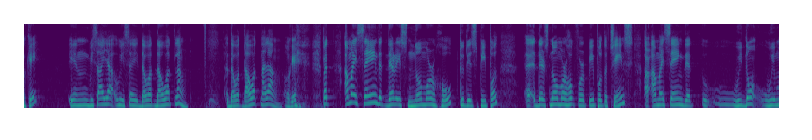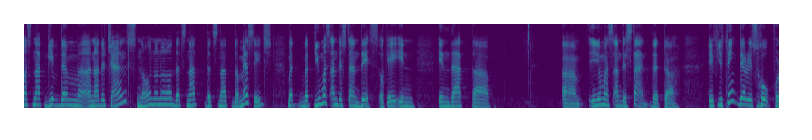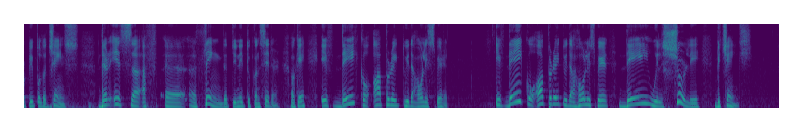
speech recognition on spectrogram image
Okay? In Visaya, we say dawat-dawat lang. Dawat-dawat na lang. Okay? But am I saying that there is no more hope to these people? Uh, there's no more hope for people to change? Am I saying that we don't, we must not give them another chance? No, no, no, no. That's not that's not the message. But but you must understand this, okay? In in that, uh, um, you must understand that. Uh, if you think there is hope for people to change, there is a, a, a, thing that you need to consider. Okay, if they cooperate with the Holy Spirit, if they cooperate with the Holy Spirit, they will surely be changed.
